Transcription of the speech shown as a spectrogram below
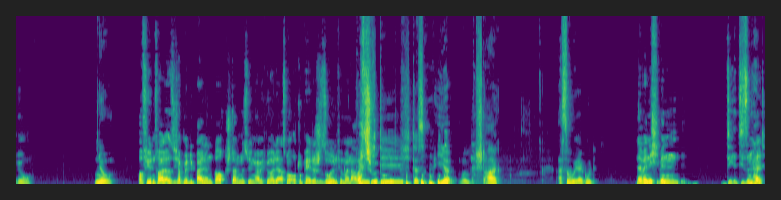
Jo. Jo. Auf jeden Fall. Also ich habe mir die Beine in den Bauch gestanden, deswegen habe ich mir heute erstmal orthopädische Sohlen für meine Arbeitsschuhe geholt. Richtig. Das hier. Stark. Ach so, ja gut. Na, wenn ich, wenn, die, die sind halt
